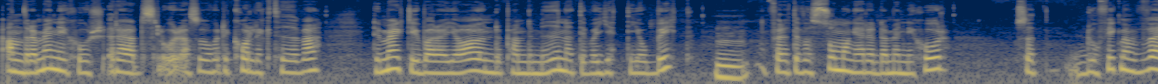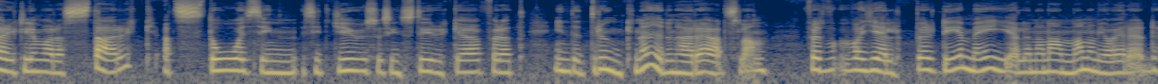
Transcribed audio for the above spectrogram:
Andra människors rädslor, alltså det kollektiva. Det märkte ju bara jag under pandemin att det var jättejobbigt. Mm. För att det var så många rädda människor. Så att då fick man verkligen vara stark. Att stå i sin, sitt ljus och sin styrka för att inte drunkna i den här rädslan. För att vad hjälper det mig eller någon annan om jag är rädd?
